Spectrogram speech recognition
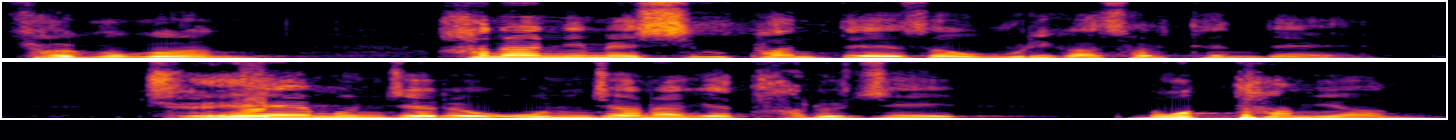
결국은 하나님의 심판대에서 우리가 설 텐데 죄의 문제를 온전하게 다루지 못하면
